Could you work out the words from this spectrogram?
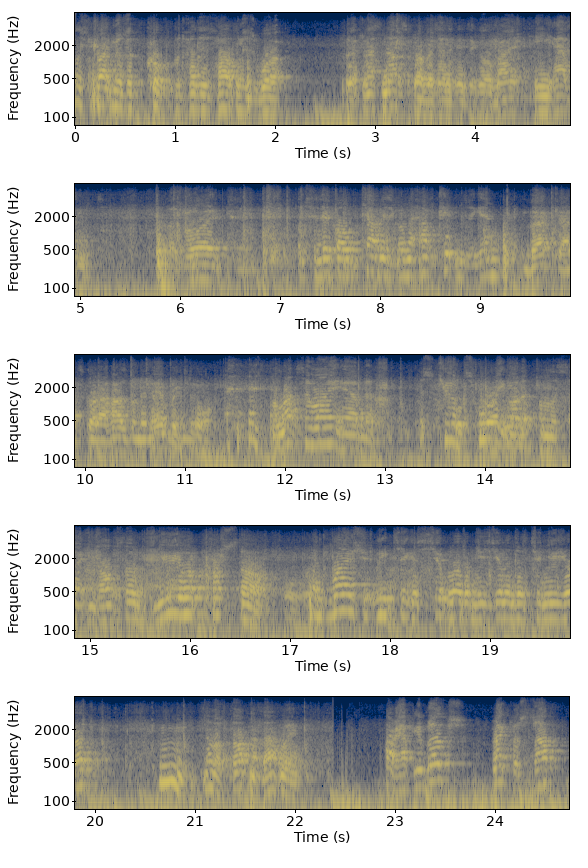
Doesn't strike me as a cook, but has his heart in his work. If Les Nutscrub has anything to go by, he hasn't. That's right. Looks as if old Tabby's going to have kittens again. That cat's got a husband in every door. Well, that's how I heard it. The steward swore he got it from the second officer, New York Cross Star. And why should we take a shipload of New Zealanders to New York? Hmm, never thought of it that way. Hurry up, you blokes. Breakfast's up.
